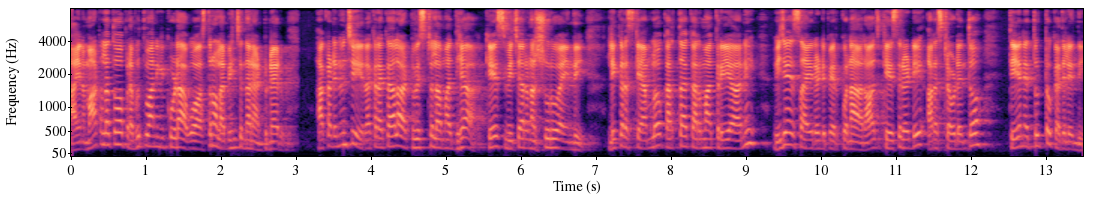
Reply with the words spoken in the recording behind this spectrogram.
ఆయన మాటలతో ప్రభుత్వానికి కూడా ఓ అస్త్రం లభించిందని అంటున్నారు. అక్కడి నుంచి రకరకాల ట్విస్టుల మధ్య కేసు విచారణ షురూ అయింది. లిక్కర్ స్కామ్లో కర్త కర్మ క్రియ అని విజయసాయిరెడ్డి పేర్కొన్న రాజ్ కేసిరెడ్డి అరెస్ట్ అవడంతో తేనె తుట్టు కదిలింది.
